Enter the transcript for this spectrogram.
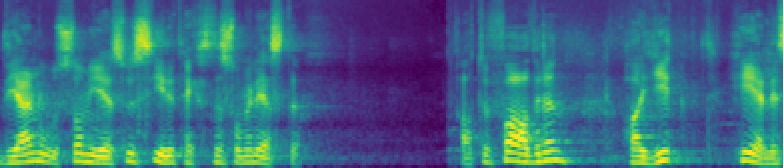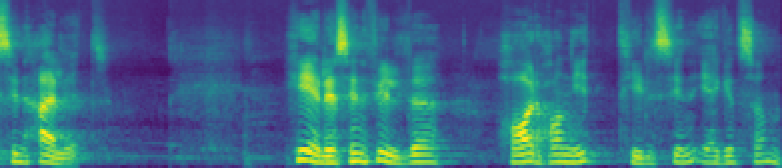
det er noe som Jesus sier i teksten som vi leste. At Faderen har gitt hele sin herlighet. Hele sin fylde har han gitt til sin egen sønn.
